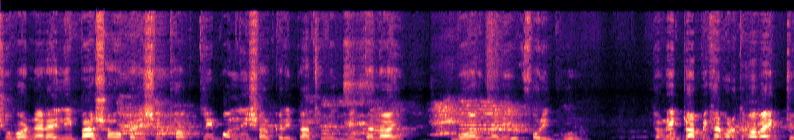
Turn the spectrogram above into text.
সুবর্ণা রায় লিপা, সহকারী শিক্ষক ত্রিপল্লী সরকারি প্রাথমিক বিদ্যালয়। বোয়ালমারি ফরিদপুর। তোমরা একটু অপেক্ষা করো তো বাবা, একটু।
